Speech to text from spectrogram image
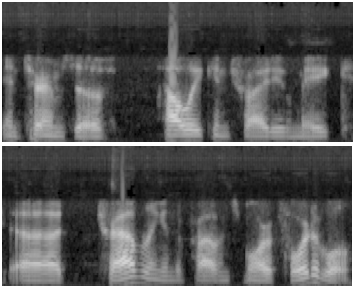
in terms of how we can try to make uh, traveling in the province more affordable.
